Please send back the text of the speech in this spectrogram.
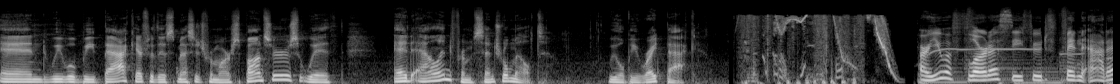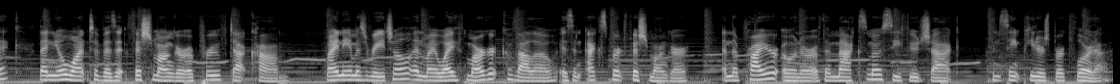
and we will be back after this message from our sponsors with Ed Allen from Central Melt. We will be right back. Are you a Florida seafood fanatic? Then you'll want to visit fishmongerapproved.com. My name is Rachel, and my wife Margaret Cavallo is an expert fishmonger and the prior owner of the Maximo Seafood Shack in St. Petersburg, Florida.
